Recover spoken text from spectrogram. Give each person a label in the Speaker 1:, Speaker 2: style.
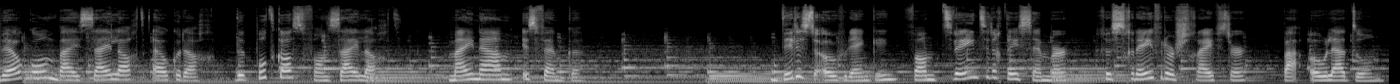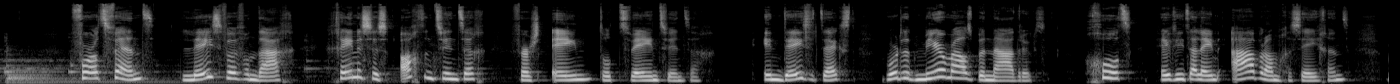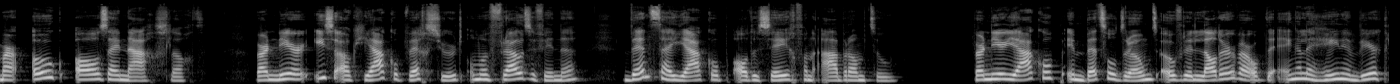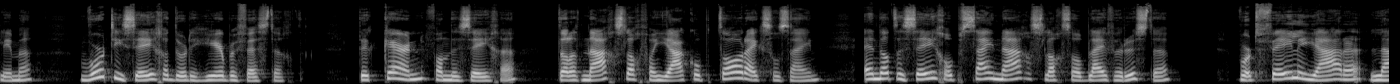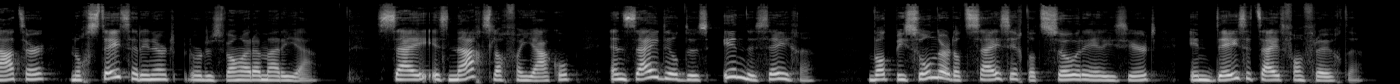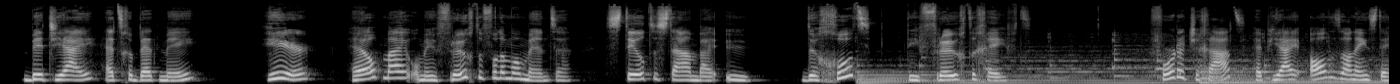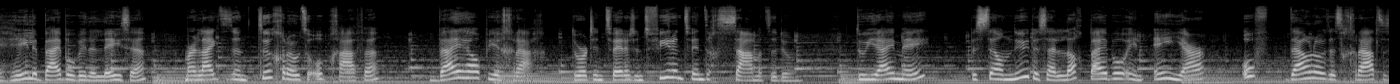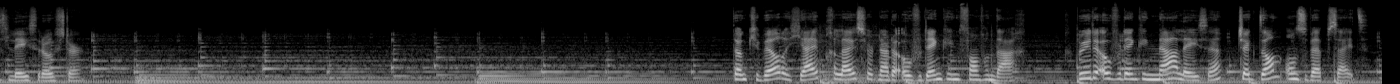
Speaker 1: Welkom bij Zij Lacht Elke Dag, de podcast van Zij Lacht. Mijn naam is Femke. Dit is de overdenking van 22 december, geschreven door schrijfster Paola Don. Voor Advent lezen we vandaag Genesis 28, vers 1 tot 22. In deze tekst wordt het meermaals benadrukt. God heeft niet alleen Abraham gezegend, maar ook al zijn nageslacht. Wanneer Isaac Jacob wegstuurt om een vrouw te vinden, wenst hij Jacob al de zegen van Abraham toe. Wanneer Jacob in Bethel droomt over de ladder waarop de engelen heen en weer klimmen, wordt die zegen door de Heer bevestigd. De kern van de zegen, dat het nageslacht van Jacob talrijk zal zijn en dat de zegen op zijn nageslacht zal blijven rusten, wordt vele jaren later nog steeds herinnerd door de zwangere Maria. Zij is nageslacht van Jacob en zij deelt dus in de zegen. Wat bijzonder dat zij zich dat zo realiseert in deze tijd van vreugde. Bid jij het gebed mee? Heer, help mij om in vreugdevolle momenten stil te staan bij U, de God die vreugde geeft. Voordat je gaat, heb jij altijd al eens de hele Bijbel willen lezen, maar lijkt het een te grote opgave? Wij helpen je graag door het in 2024 samen te doen. Doe jij mee? Bestel nu de Zij Lacht Bijbel in één jaar of download het gratis leesrooster. Dankjewel dat jij hebt geluisterd naar de overdenking van vandaag. Wil je de overdenking nalezen? Check dan onze website.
